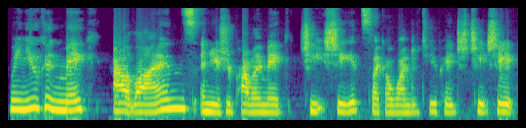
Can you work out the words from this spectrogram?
I mean, you can make outlines and you should probably make cheat sheets, like a one to two page cheat sheet,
